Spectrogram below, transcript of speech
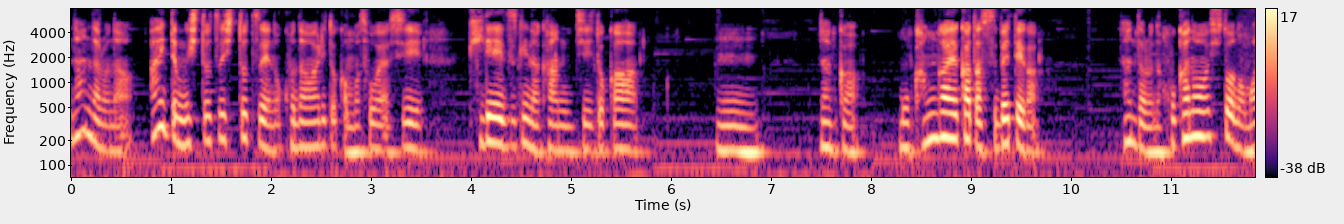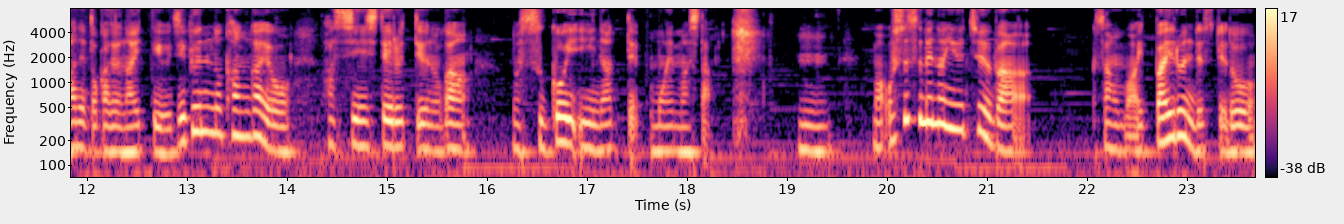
なんだろうなアイテム一つ一つへのこだわりとかもそうやし綺麗好きな感じとかうん。なんかもう考え方全てがなんだろうな他の人の真似とかじゃないっていう自分の考えを発信してるっていうのが、まあ、すごいいいなって思いました。うんまあ、おすすめの YouTuber さんはいっぱいいるんですけど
